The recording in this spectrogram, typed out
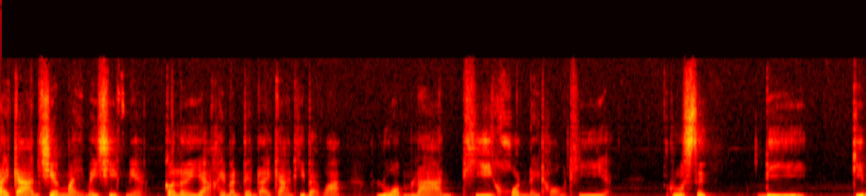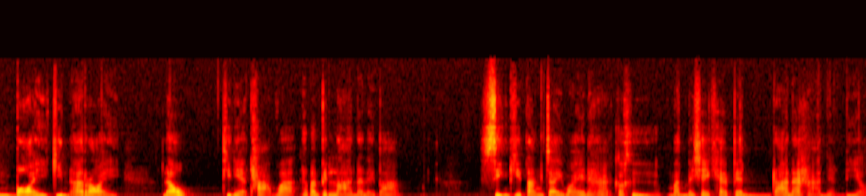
รายการเชียงใหม่ไม่ชิคเนี่ยก็เลยอยากให้มันเป็นรายการที่แบบว่า รวมร้านที่คนในท้องที่รู้สึกดี กินบ่อยกินอร่อย แล้วทีเนี้ยถามว่าแล้วมันเป็นร้านอะไรบ้าง สิ่งที่ตั้งใจไว้นะฮะก็คือมันไม่ใช่แค่เป็นร้านอาหารอย่างเดียว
